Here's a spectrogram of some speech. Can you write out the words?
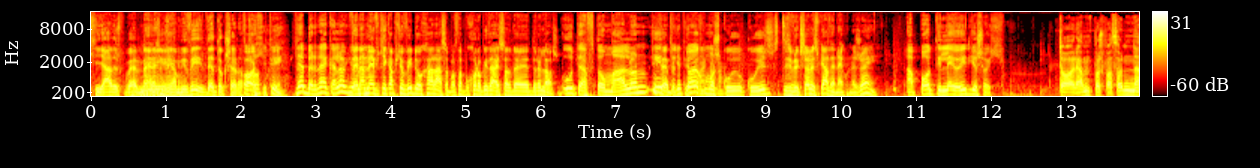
Χιλιάδες που παίρνει η αμοιβή, δεν το ξέρω αυτό. Ναι. Όχι, τι; Δεν περνάει καλά. ο Δεν Γεωργούλης. ανέβηκε κάποιο βίντεο χαράς από αυτά που χοροπηδάει σαν τρελός; Ούτε αυτό μάλλον. Τι Ή δεν- το- γιατί το δεν έχουμε ω έκανα. quiz. Στις Βρυξέλλες πια δεν έχουν ζωή; Από ό,τι λέει ο ίδιος, όχι. Τώρα προσπαθώ να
